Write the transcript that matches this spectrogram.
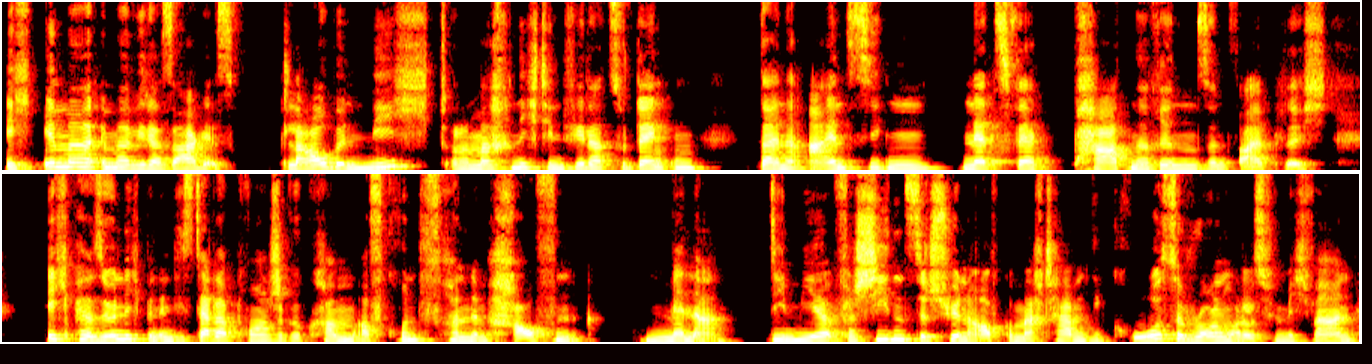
ich immer, immer wieder sage, ist, glaube nicht oder mach nicht den Fehler zu denken, deine einzigen Netzwerkpartnerinnen sind weiblich. Ich persönlich bin in die Startup-Branche gekommen aufgrund von einem Haufen Männern, die mir verschiedenste Türen aufgemacht haben, die große Role Models für mich waren.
